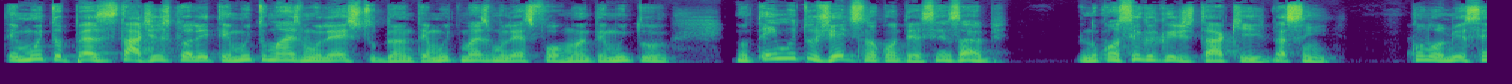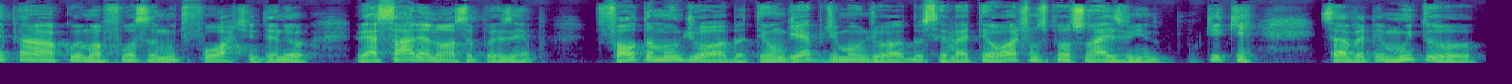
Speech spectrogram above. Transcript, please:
Tem muito. As estatísticas que eu olhei, tem muito mais mulheres estudando, tem muito mais mulheres formando, tem muito. Não tem muito jeito disso não acontecer, sabe? Eu não consigo acreditar que, assim, economia sempre é uma, uma força muito forte, entendeu? Essa área nossa, por exemplo. Falta mão de obra, tem um gap de mão de obra. Você vai ter ótimos profissionais vindo. Por que que, sabe, vai ter muito...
